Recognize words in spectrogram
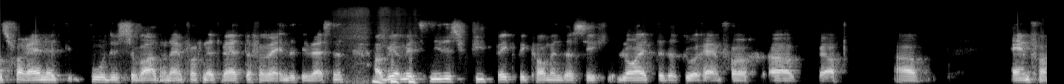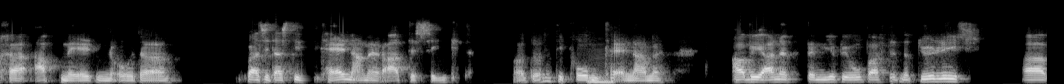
es Vereine, wo das so war, dann einfach nicht weiterverwendet, ich weiß nicht. Aber wir haben jetzt nie das Feedback bekommen, dass sich Leute dadurch einfach äh, ja, äh, einfacher abmelden oder quasi, dass die Teilnahmerate sinkt oder die Probenteilnahme. Habe ich auch nicht bei mir beobachtet. Natürlich äh,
